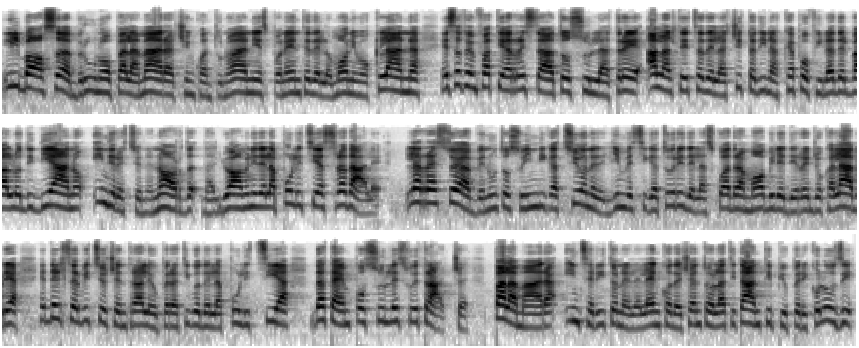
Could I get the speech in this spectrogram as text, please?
Il boss Bruno Palamara, 51 anni, esponente dell'omonimo clan, è stato infatti arrestato sulla 3 all'altezza della cittadina capofila del Vallo di Diano, in direzione nord, dagli uomini della polizia stradale. L'arresto è avvenuto su indicazione degli investigatori della squadra mobile di Reggio Calabria e del servizio centrale operativo della polizia da tempo sulle sue tracce. Palamara, inserito nell'elenco dei 100 latitanti più pericolosi,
